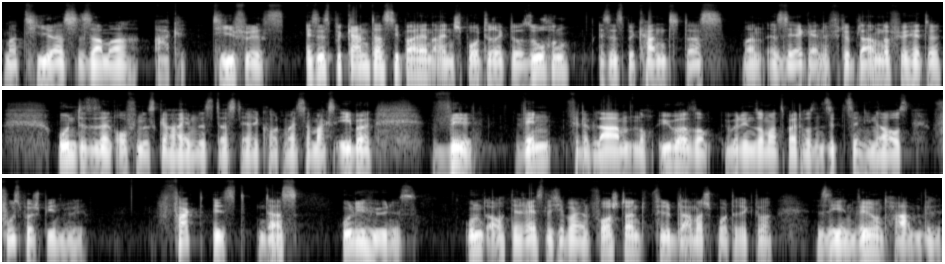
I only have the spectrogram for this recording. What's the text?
Matthias Sammer aktiv ist. Es ist bekannt, dass die Bayern einen Sportdirektor suchen. Es ist bekannt, dass man sehr gerne Philipp Lahm dafür hätte. Und es ist ein offenes Geheimnis, dass der Rekordmeister Max Eberl will, wenn Philipp Lahm noch über, über den Sommer 2017 hinaus Fußball spielen will. Fakt ist, dass Uli Hoeneß und auch der restliche Bayern-Vorstand Philipp Lahm als Sportdirektor sehen will und haben will.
